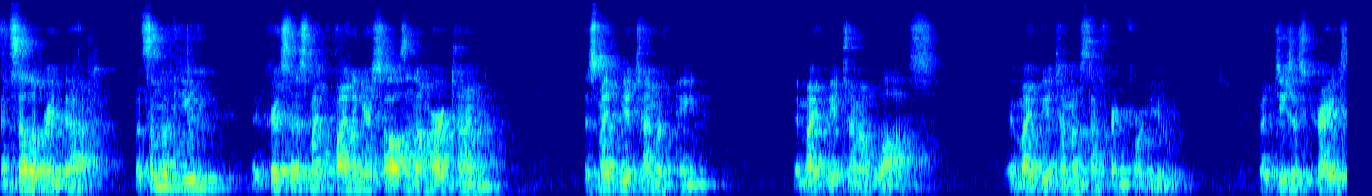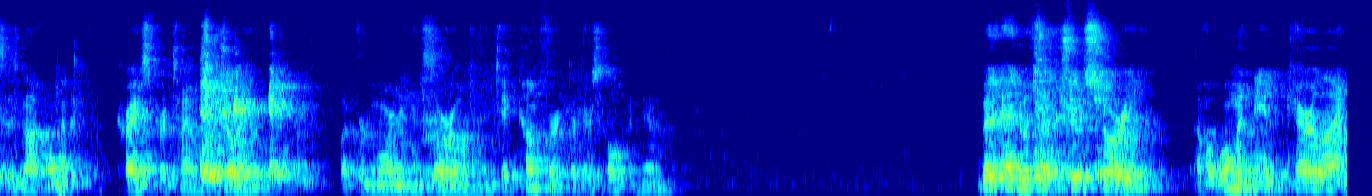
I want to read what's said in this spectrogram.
and celebrate that. But some of you at Christmas might be finding yourselves in a hard time. This might be a time of pain. It might be a time of loss. It might be a time of suffering for you. But Jesus Christ is not only the Christ for times of joy, but for mourning and sorrow. And take comfort that there's hope in Him. I'm going to end with a true story of a woman named Caroline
